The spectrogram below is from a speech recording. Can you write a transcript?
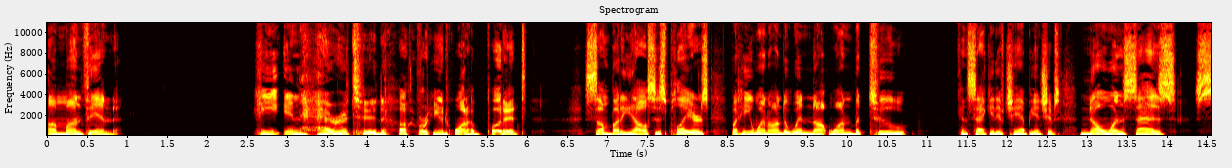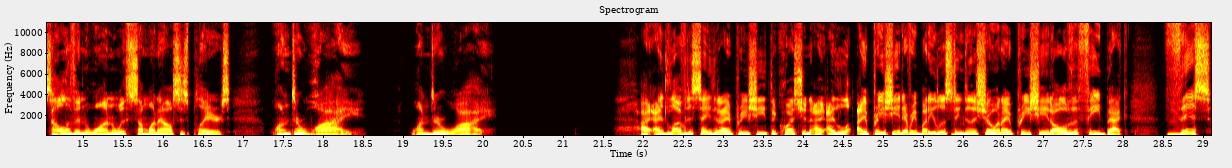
a month in. He inherited, however you'd want to put it, somebody else's players, but he went on to win not one, but two consecutive championships. No one says Sullivan won with someone else's players. Wonder why. Wonder why. I, would love to say that I appreciate the question. I, I, I appreciate everybody listening to the show and I appreciate all of the feedback. This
